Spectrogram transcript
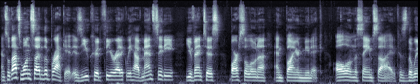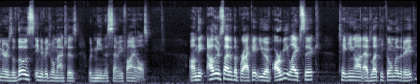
And so that's one side of the bracket is you could theoretically have Man City, Juventus, Barcelona, and Bayern Munich all on the same side because the winners of those individual matches would mean the semifinals. On the other side of the bracket, you have RB Leipzig taking on Atletico Madrid,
